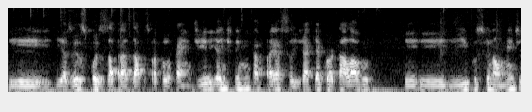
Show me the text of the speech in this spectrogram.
e, e às vezes coisas atrasadas para colocar em dia, e a gente tem muita pressa e já quer cortar logo e, e, e ir para os finalmente,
